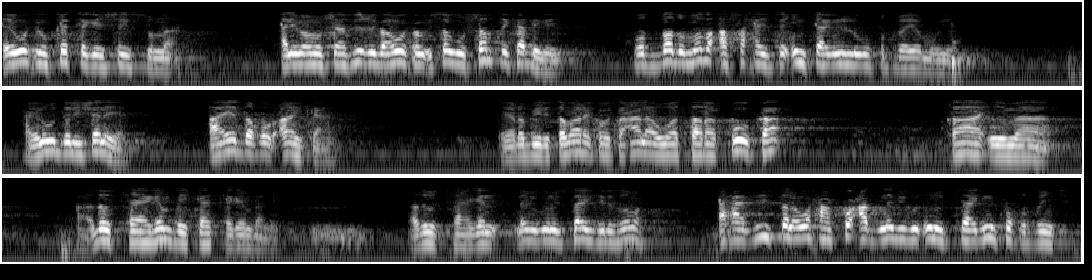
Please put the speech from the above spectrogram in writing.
ee wuxuu ka tegey shay sunno ah alimaamu shaafici baa wuxuu isagu shardi ka dhigay khudbadu maba asaxaysa in taagni lagu khudbeeyo mooye. U daliishanayaa aayadda qur'aanka ah ee rabbi yidhi tabaaraka wa tacaala watarakuuka qaa'ima adoo taagan bay kaa tageen baa adoo taagan nebigu inuu istaagi jiray sooma. Axaadiistana waxaa ku cad nebigu inuu taagni ku khudbayn jiray.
